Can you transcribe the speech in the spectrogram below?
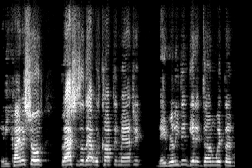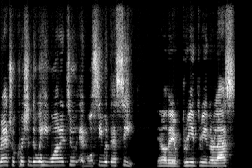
And he kind of showed flashes of that with Compton Magic. They really didn't get it done with the Rancho Christian the way he wanted to, and we'll see with SC. You know, they're three and three in their last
